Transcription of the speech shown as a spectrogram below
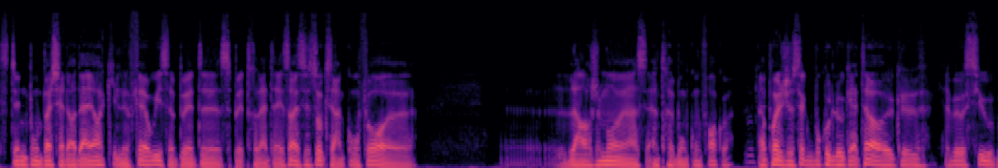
Si tu as une pompe à chaleur derrière qui le fait, oui, ça peut être, ça peut être très intéressant. Et c'est sûr que c'est un confort largement un, un, très bon confort. Quoi. Après, je sais que beaucoup de locataires euh, que, y avait aussi ou,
